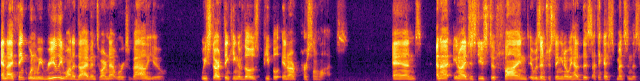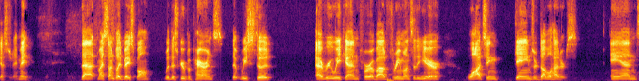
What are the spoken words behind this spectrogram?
And I think when we really want to dive into our network's value, we start thinking of those people in our personal lives. And and I, you know, I just used to find it was interesting. You know, we had this. I think I mentioned this yesterday, maybe that my son played baseball with this group of parents that we stood every weekend for about three months of the year watching games or double headers. And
